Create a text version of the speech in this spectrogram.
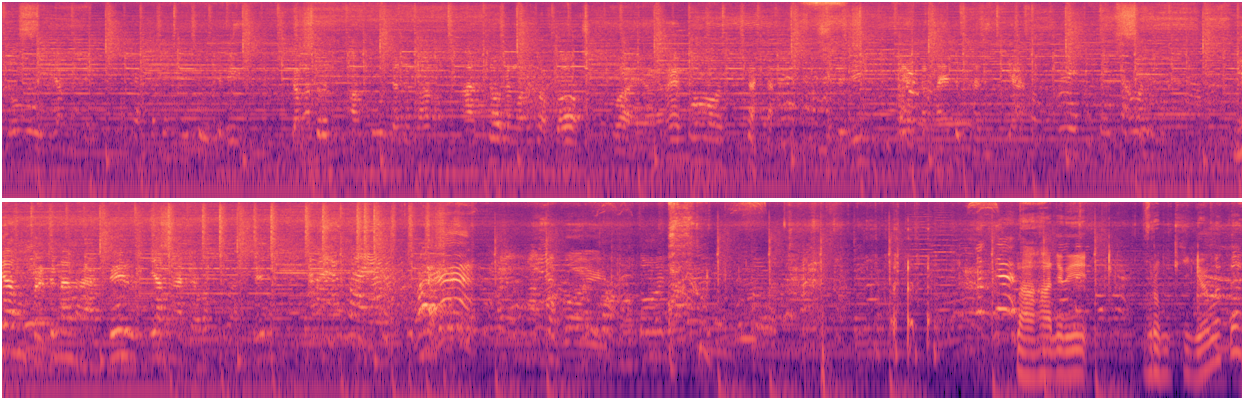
Tuh, yang yang penting itu jadi jangan terus aku dan dengan aso dengan sobo wah yang repot. Jadi oleh karena itu kasihan yang berkenan hadir yang ada waktu hadir. Nah, jadi burung kiamat ya.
